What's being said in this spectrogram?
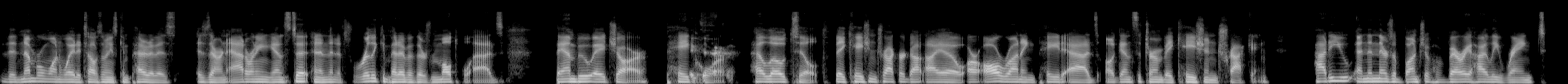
the number one way to tell something's competitive is is there an ad running against it, and then it's really competitive if there's multiple ads. Bamboo HR, Paycor, exactly. Hello Tilt, VacationTracker.io are all running paid ads against the term vacation tracking. How do you? And then there's a bunch of very highly ranked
